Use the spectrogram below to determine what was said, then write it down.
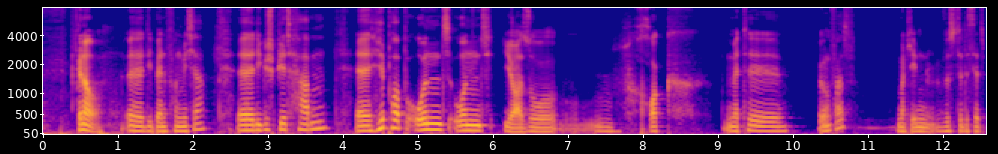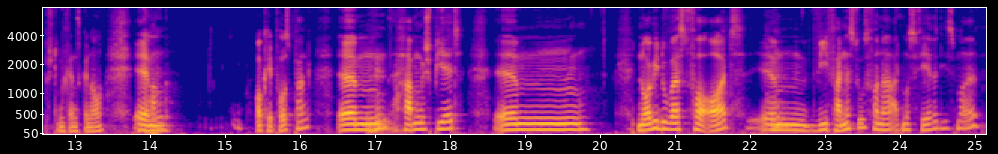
Genau, äh, die Band von Micha, äh, die gespielt haben. Äh, Hip-Hop und, und ja, so Rock, Metal, irgendwas. Madeleine wüsste das jetzt bestimmt ganz genau. Ähm, Punk. Okay, Post-Punk. Ähm, mhm. Haben gespielt. Ähm, Norbi, du warst vor Ort. Ähm, mhm. Wie fandest du es von der Atmosphäre diesmal?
